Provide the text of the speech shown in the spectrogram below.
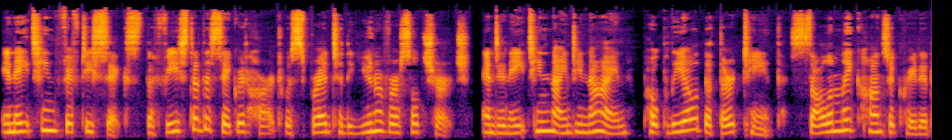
In 1856, the Feast of the Sacred Heart was spread to the Universal Church, and in 1899, Pope Leo XIII solemnly consecrated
